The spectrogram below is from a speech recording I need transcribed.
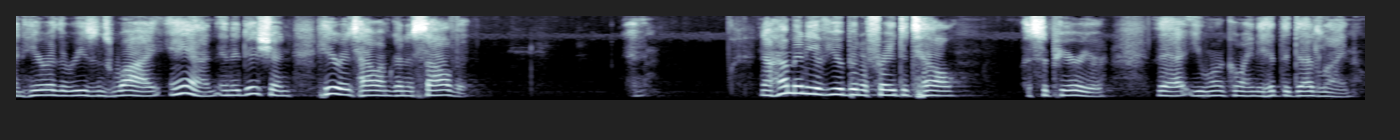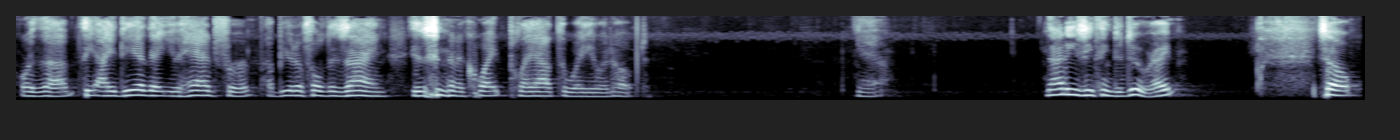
And here are the reasons why. And in addition, here is how I'm going to solve it. Now, how many of you have been afraid to tell a superior that you weren't going to hit the deadline or the, the idea that you had for a beautiful design isn't going to quite play out the way you had hoped. Yeah. Not easy thing to do, right? So,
